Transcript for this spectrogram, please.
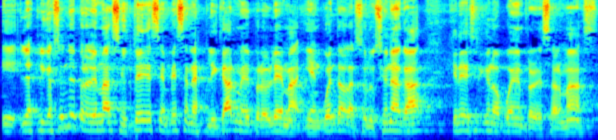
Eh, la explicación del problema, si ustedes empiezan a explicarme el problema y encuentran la solución acá, quiere decir que no pueden progresar más.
